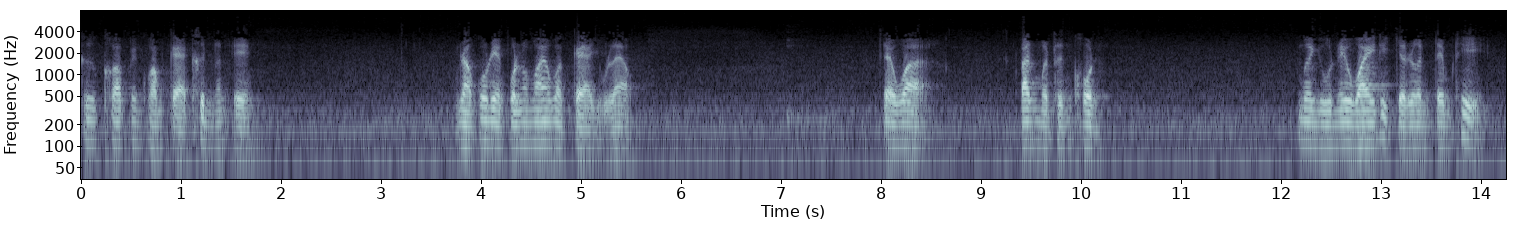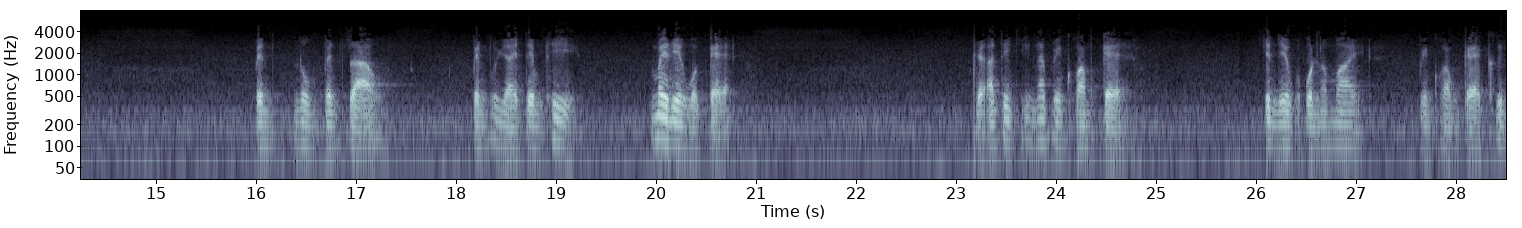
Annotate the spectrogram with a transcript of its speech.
คือความเป็นความแก่ขึ้นนั่นเอง เราก็เรียกผลไม้ว่าแก่อยู่แล้ว แต่ว่าตันมาถึงคน เมื่ออยู่ในวัยที่เจริญเต็มที่ เป็นหนุ่มเป็นสาว เป็นผู้ใหญ่เต็มที่ ไม่เรียกว่าแก่ แต่อันที่จริงนั้นเป็นความแก่เช่นเดียวกับผลไม้เป็นความแก่ขึ้น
